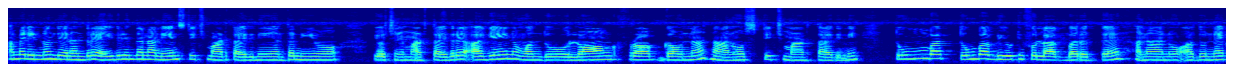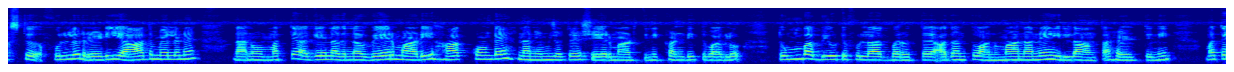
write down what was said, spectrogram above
ಆಮೇಲೆ ಇನ್ನೊಂದು ಏನಂದರೆ, ಇದರಿಂದ ನಾನು ಏನು ಸ್ಟಿಚ್ ಮಾಡ್ತಾ ಇದ್ದೀನಿ ಅಂತ ನೀವು ಯೋಚನೆ ಮಾಡ್ತಾ ಇದ್ದರೆ. ಅಗೈನ್ ಒಂದು ಲಾಂಗ್ ಫ್ರಾಕ್ ಗೌನ್ನ ನಾನು ಸ್ಟಿಚ್ ಮಾಡ್ತಾ ಇದ್ದೀನಿ. ತುಂಬ ತುಂಬ ಬ್ಯೂಟಿಫುಲ್ ಆಗಿ ಬರುತ್ತೆ. ನಾನು ಅದು ನೆಕ್ಸ್ಟ್ ಫುಲ್ ರೆಡಿ ಆದಮೇಲೆ ನಾನು ಮತ್ತೆ ಅಗೇನ್ ಅದನ್ನು ವೇರ್ ಮಾಡಿ ಹಾಕ್ಕೊಂಡೆ ನಾನು ನಿಮ್ಮ ಜೊತೆ ಶೇರ್ ಮಾಡ್ತೀನಿ. ಖಂಡಿತವಾಗ್ಲೂ ತುಂಬ ಬ್ಯೂಟಿಫುಲ್ ಆಗಿ ಬರುತ್ತೆ. ಅದಂತೂ ಅನುಮಾನನೇ ಇಲ್ಲ ಅಂತ ಹೇಳ್ತೀನಿ. ಮತ್ತು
